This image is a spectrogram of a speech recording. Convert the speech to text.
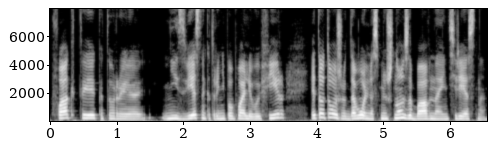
факты, которые неизвестны, которые не попали в эфир. Это тоже довольно смешно, забавно, интересно.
